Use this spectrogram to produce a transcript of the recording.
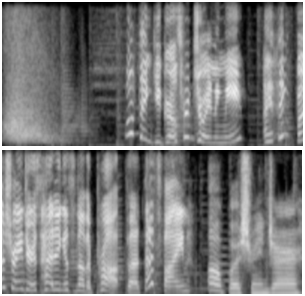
Well, thank you, girls, for joining me. I think Bush Ranger is hiding as another prop, but that's fine. Oh, Bush Ranger.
